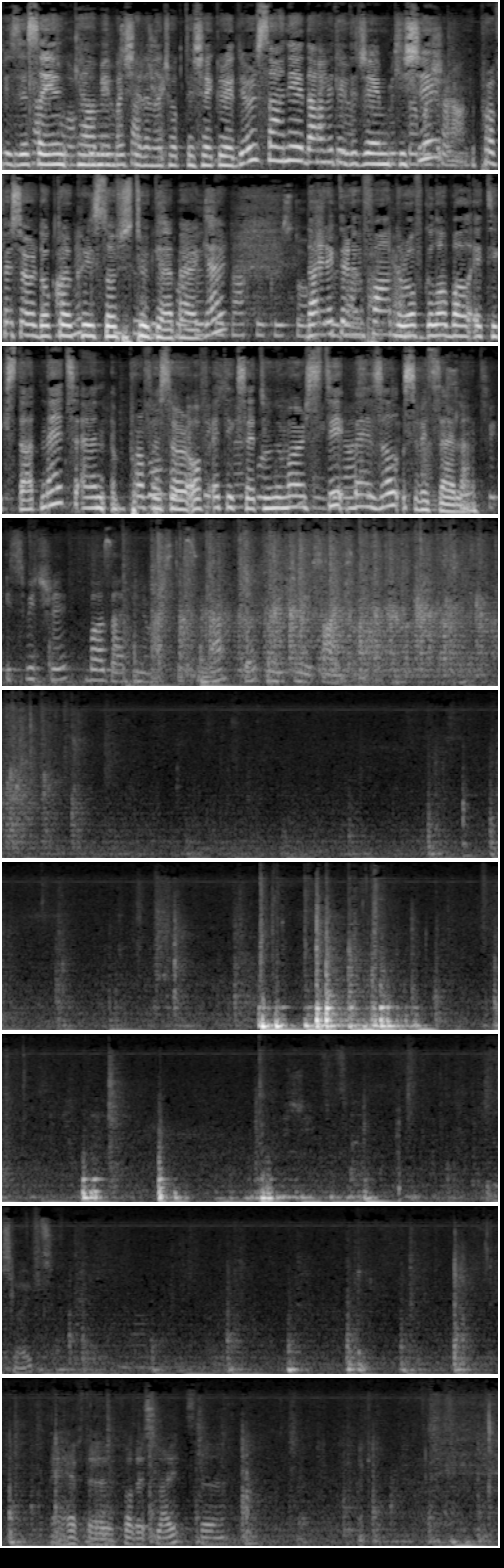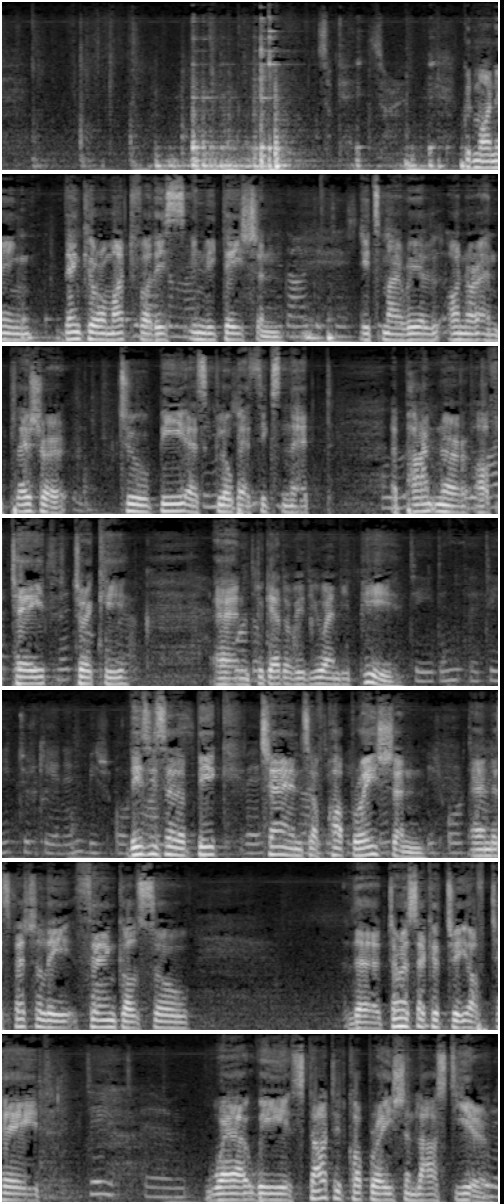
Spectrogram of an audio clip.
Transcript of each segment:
Biz de Sayın Kamil Başaran'a çok teşekkür ediyoruz. Sahneye davet edeceğim kişi Profesör Dr. Christoph Stügelberger, Director and Founder of GlobalEthics.net and Professor of Ethics at University Basel, Switzerland. İsviçre Basel Üniversitesi'nden de öğretim üyesi aynı zamanda. I have the for the slides. Okay. It's okay. Sorry. Good morning. Thank you very much for this invitation. It's my real honor and pleasure to be as Global Ethics Net a partner of TEİD Turkey and together with UNDP. This is a big chance of cooperation, and especially thank also the General Secretary of TAID, TEİD e, where we started cooperation last year.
